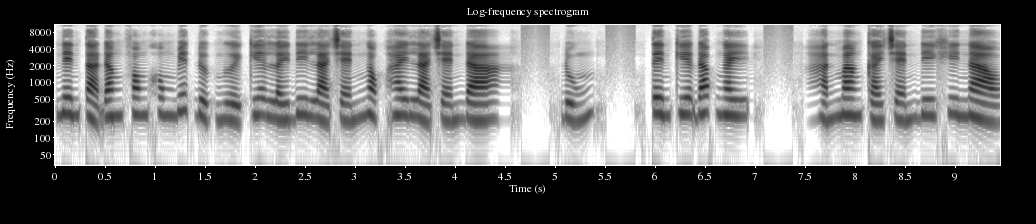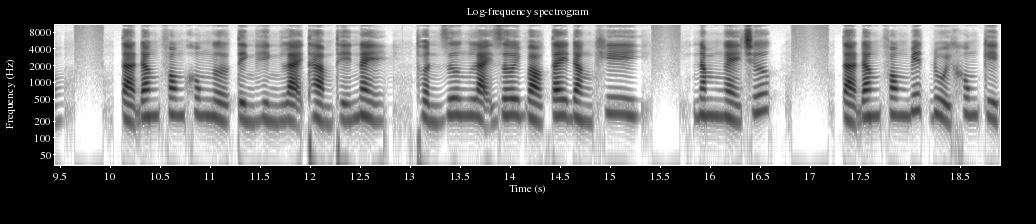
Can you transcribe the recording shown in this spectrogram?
nên tả Đăng Phong không biết được người kia lấy đi là chén ngọc hay là chén đá. Đúng, tên kia đáp ngay. Hắn mang cái chén đi khi nào? Tả Đăng Phong không ngờ tình hình lại thảm thế này. Thuần Dương lại rơi vào tay đằng khi. Năm ngày trước, tả Đăng Phong biết đuổi không kịp.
